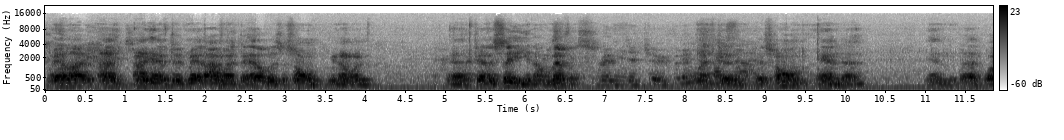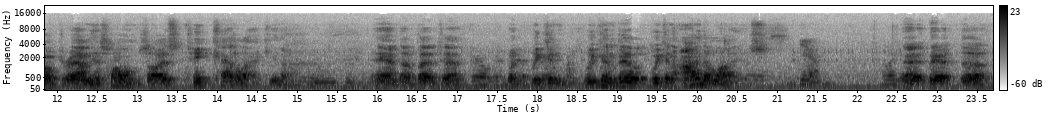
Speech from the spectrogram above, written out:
well, I, I, I have to admit, I went to Elvis's home, you know, in uh, Tennessee, you know, Memphis. Went to his home and uh, and uh, walked around his home, saw his pink Cadillac, you know. And, uh, but, uh, but we can, we can build, we can idolize Yeah. Oh, yeah. uh, the, the,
